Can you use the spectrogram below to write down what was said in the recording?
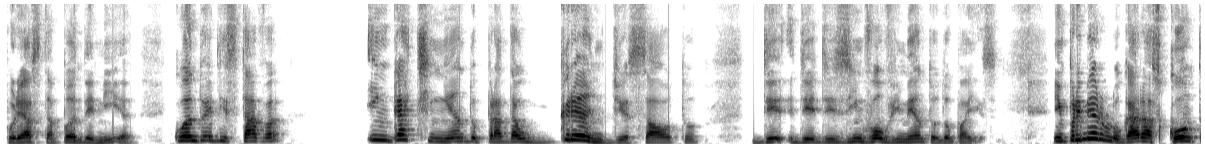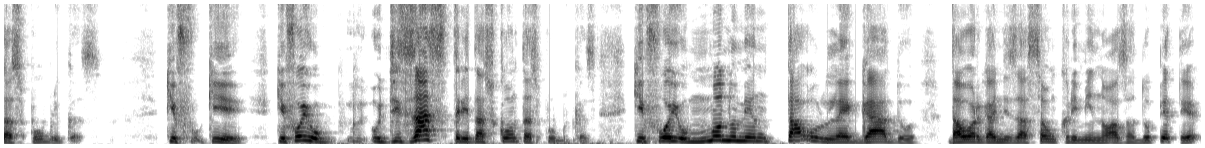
por esta pandemia quando ele estava engatinhando para dar o grande salto de, de desenvolvimento do país. Em primeiro lugar, as contas públicas, que, que, que foi o, o desastre das contas públicas, que foi o monumental legado da organização criminosa do PT,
